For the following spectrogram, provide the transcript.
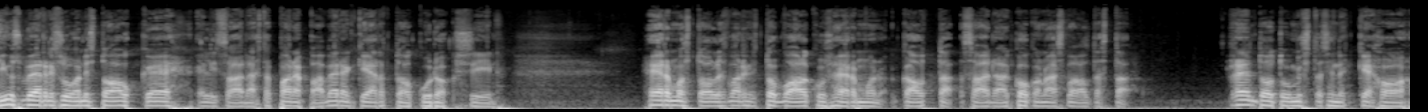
hiusverisuonisto aukeaa, eli saadaan sitä parempaa verenkiertoa kudoksiin. Hermosto olisi varsinkin tuon valkuushermon kautta saadaan kokonaisvaltaista rentoutumista sinne kehoon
